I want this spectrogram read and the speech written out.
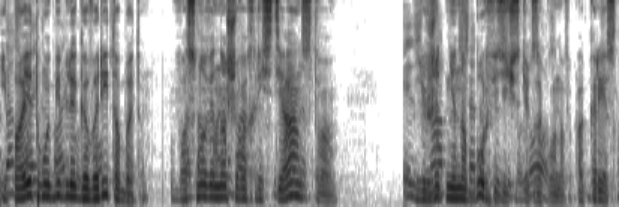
И поэтому Библия говорит об этом. В основе нашего христианства лежит не набор физических законов, а крест.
